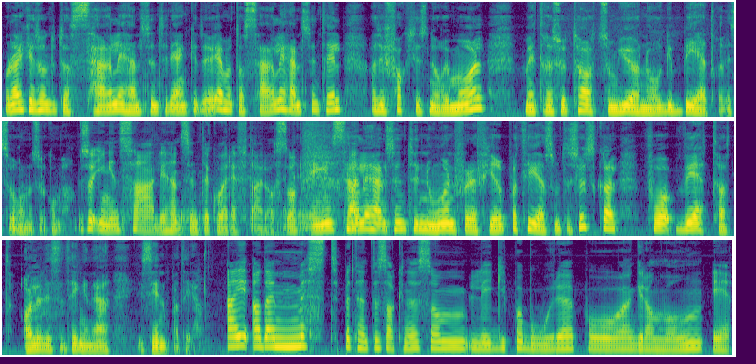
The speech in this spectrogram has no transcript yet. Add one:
Og det er ikke sånn at du tar særlig hensyn til de enkelte. Jeg må ta særlig hensyn til at vi faktisk når i mål med et resultat som gjør Norge bedre disse årene som kommer. Så ingen særlig hensyn til KrF der, altså? Ingen særlig hensyn til noen, for det er fire partier som til slutt skal få vedtatt alle disse tingene i sine partier. Ei av de mest betente sakene som ligger på bordet på Granvolden, er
